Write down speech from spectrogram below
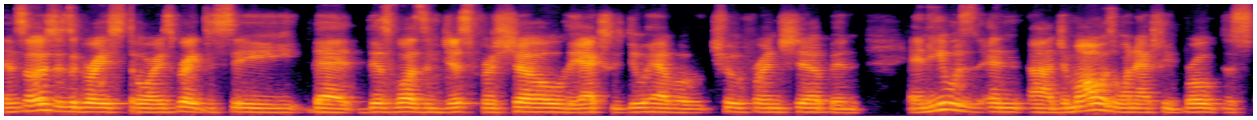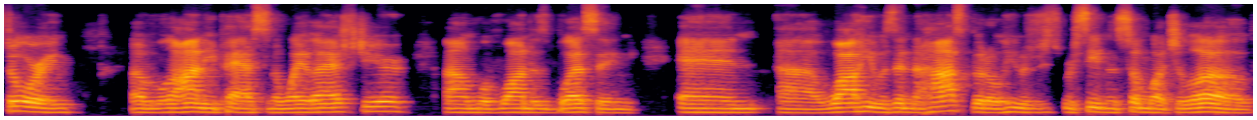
and so this is a great story. It's great to see that this wasn't just for show. They actually do have a true friendship, and and he was and uh, Jamal was one actually broke the story of Lonnie passing away last year um, with Wanda's blessing. And uh, while he was in the hospital, he was receiving so much love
